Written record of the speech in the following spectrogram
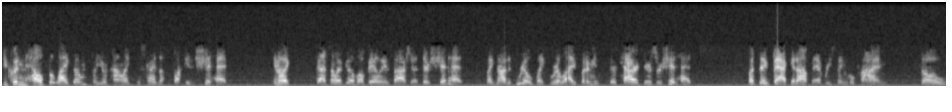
you couldn't help but like him, but you were kind of like, this guy's a fucking shithead. You know, like that's how I feel about Bayley and Sasha. They're shitheads. Like not in real, like real life, but I mean, their characters are shitheads, but they back it up every single time. So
